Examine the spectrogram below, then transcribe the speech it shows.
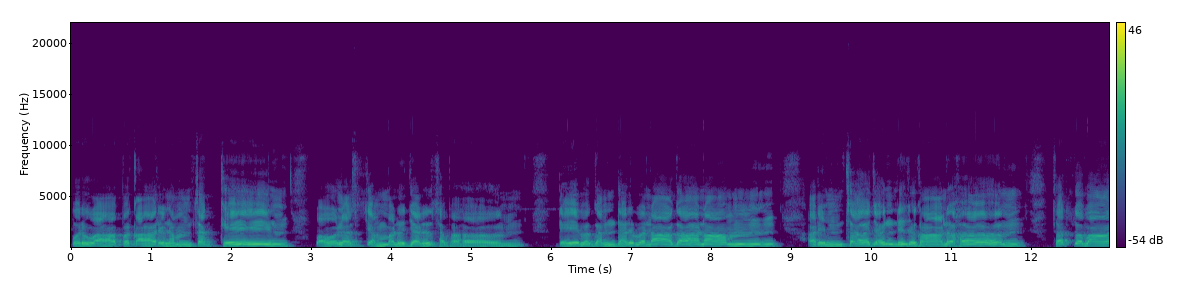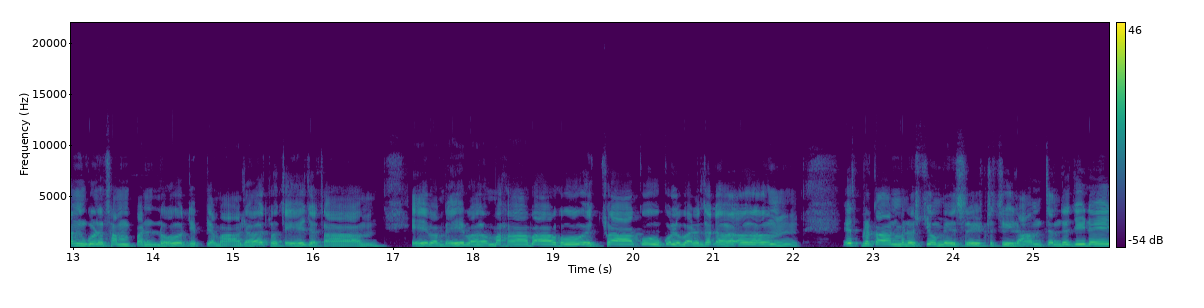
पूर्वापकारिणम सख्ये पौलस्त्यम मनुजर सभ देव गंधर्व नागानाम अरिम सजगान सत्वान गुण संपन्नो दीप्यमान स्वतेजसा एवं एवं महाबाहु इक्ष्वाकुकुलवर्धन। इस प्रकार मनुष्यों में श्रेष्ठ श्री रामचंद्र जी ने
